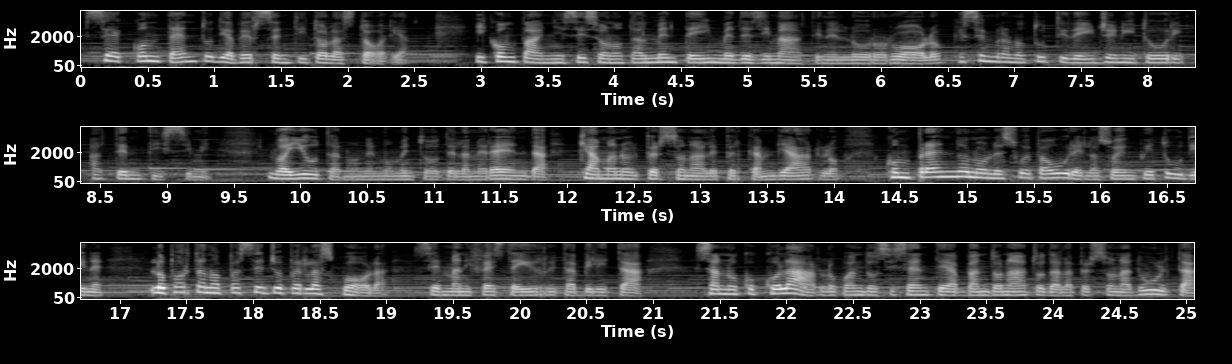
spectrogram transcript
se è contento di aver sentito la storia. I compagni si sono talmente immedesimati nel loro ruolo che sembrano tutti dei genitori attentissimi. Lo aiutano nel momento della merenda, chiamano il personale per cambiarlo, comprendono le sue paure e la sua inquietudine, lo portano a passeggio per la scuola se manifesta irritabilità, sanno coccolarlo quando si sente abbandonato dalla persona adulta,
